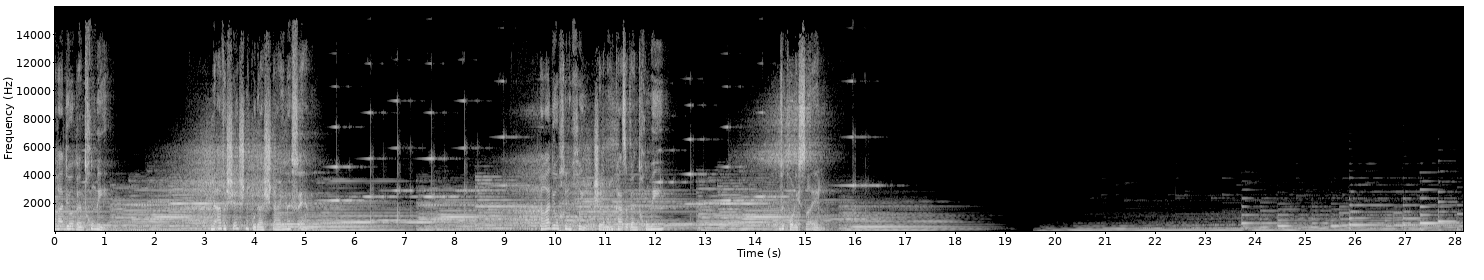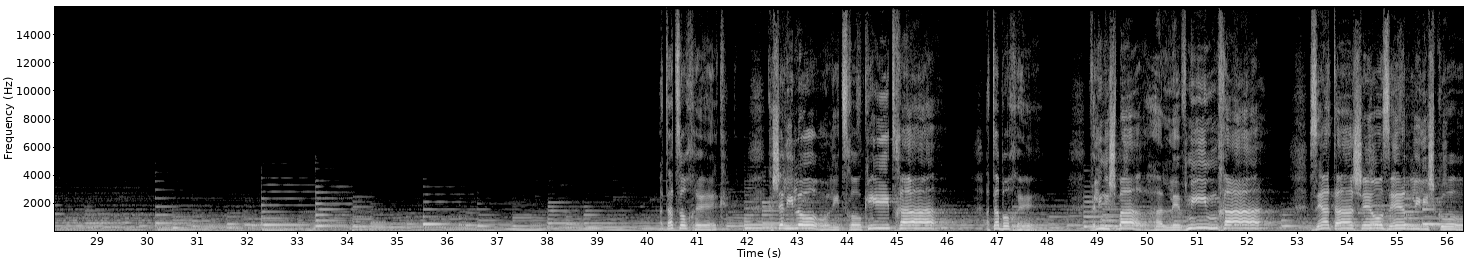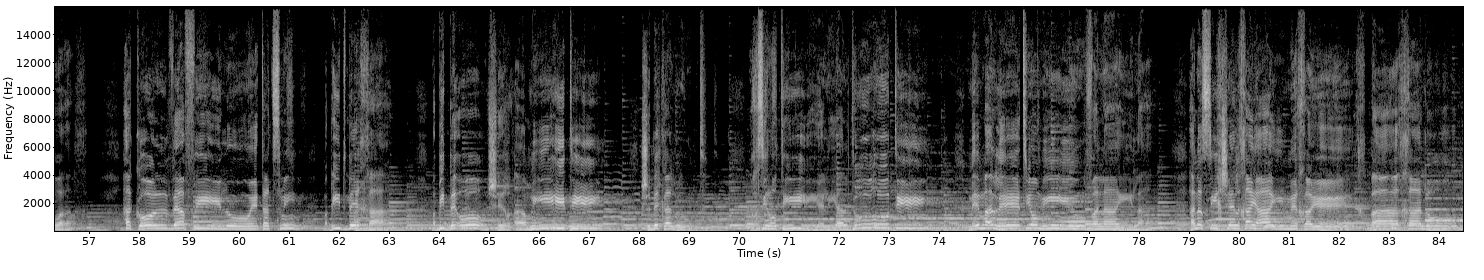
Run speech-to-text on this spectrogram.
הרדיו הבינתחומי. 106.2 FM הרדיו החינוכי של המרכז הבינתחומי וקול ישראל צוחק, קשה לי לא לצחוק איתך. אתה בוכה, ולי נשבר הלב ממך. זה אתה שעוזר לי לשכוח הכל ואפילו את עצמי מביט בך, מביט באושר אמיתי שבקלות מחזיר אותי אל ילדותי, ממלא את יומי ובלילה, הנסיך של חיי מחייך בחלום.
